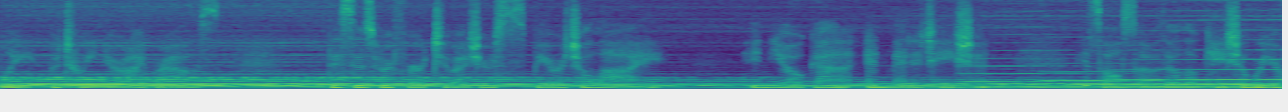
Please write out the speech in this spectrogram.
point between your eyebrows. This is referred to as your spiritual eye in yoga and meditation. It's also the location where your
